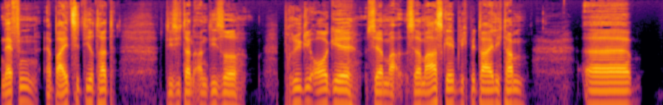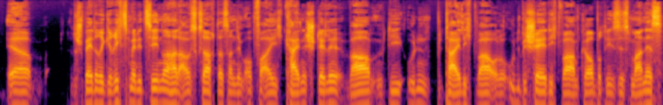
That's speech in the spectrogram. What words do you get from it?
Neffen herbeizitiert hat, die sich dann an dieser Prügelorgie sehr, sehr maßgeblich beteiligt haben. Äh, er, der spätere Gerichtsmediziner hat ausgesagt, dass an dem Opfer eigentlich keine Stelle war, die unbeteiligt war oder unbeschädigt war am Körper dieses Mannes.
